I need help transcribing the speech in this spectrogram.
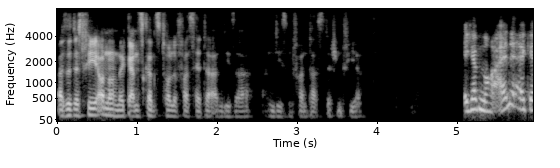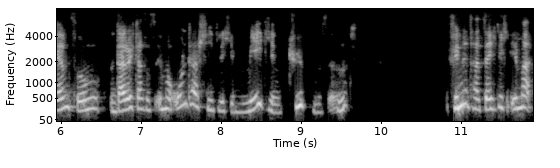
Also das finde ich auch noch eine ganz, ganz tolle Facette an dieser, an diesen fantastischen vier. Ich habe noch eine Ergänzung. Und dadurch, dass es immer unterschiedliche Medientypen sind, findet tatsächlich immer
